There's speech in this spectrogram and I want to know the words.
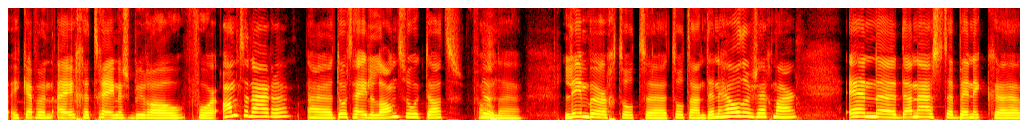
Ik heb een eigen trainersbureau voor ambtenaren. eh, door het hele land doe ik dat. Van Ja. eh, Limburg tot, eh, tot aan Den Helder, zeg maar. En eh, daarnaast eh, ben ik... eh,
